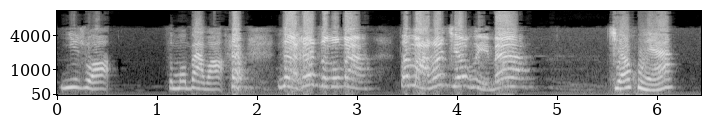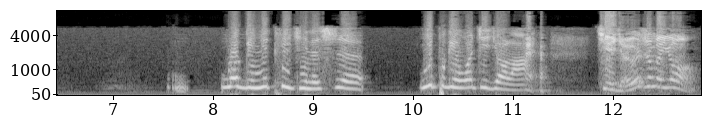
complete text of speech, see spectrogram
你说。怎么办吧？那还怎么办？咱马上结婚呗！结婚？我跟你退亲的事，你不跟我计较了？计较有什么用？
